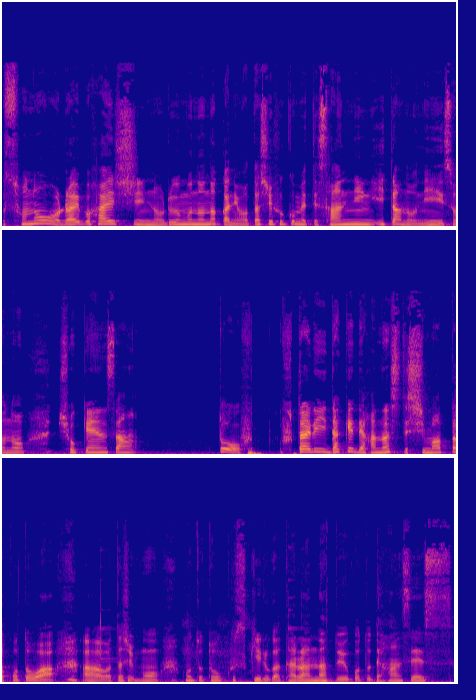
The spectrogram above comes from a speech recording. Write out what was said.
ー、そのライブ配信のルームの中に私含めて3人いたのに、その初見さんと2人だけで話してしまったことは、あ私も本当トークスキルが足らんなということで反省し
